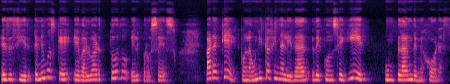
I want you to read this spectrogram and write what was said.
Es decir, tenemos que evaluar todo el proceso. ¿Para qué? Con la única finalidad de conseguir un plan de mejoras.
